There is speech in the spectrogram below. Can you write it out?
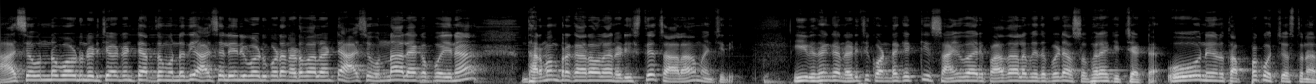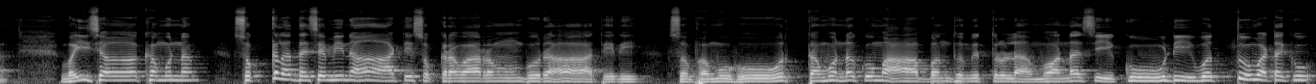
ఆశ ఉన్నవాడు నడిచాడంటే అర్థం ఉన్నది. ఆశ లేనివాడు కూడా నడవాలంటే ఆశ ఉన్నా లేకపోయినా ధర్మం ప్రకారం అలా నడిస్తే చాలా మంచిది. ఈ విధంగా నడిచి కొండకెక్కి స్వామివారి పాదాల మీద పడి ఆ శుభలేఖ ఇచ్చేట. ఓ నేను తప్పక వచ్చేస్తున్నాను. వైశాఖమున్న శుక్ల దశమి నాటి శుక్రవారం బురాతిరి శుభముహూర్తమునకు మా బంధుమిత్రుల మొనసి కూడి ఒత్తుమటకు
